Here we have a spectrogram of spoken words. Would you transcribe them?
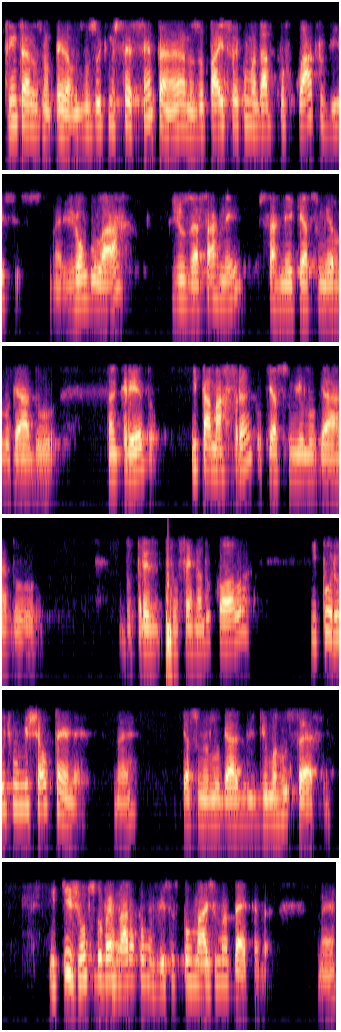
30 anos não, perdão, nos últimos 60 anos, o país foi comandado por quatro vices. Né? João Goulart, José Sarney, Sarney que assumiu o lugar do Tancredo, Itamar Franco, que assumiu o lugar do, do, do Fernando Collor, e por último Michel Temer, né? que assumiu o lugar de Dilma Rousseff, e que juntos governaram como vices por mais de uma década. Né?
